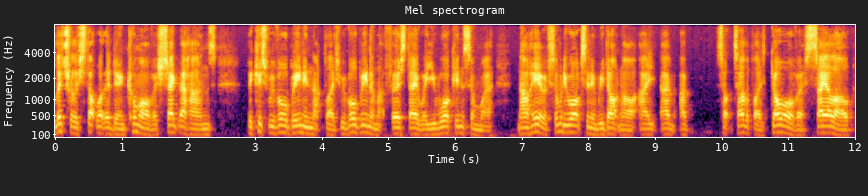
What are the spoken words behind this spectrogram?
literally stop what they're doing, come over, shake their hands, because we've all been in that place. We've all been on that first day where you walk in somewhere. Now here, if somebody walks in and we don't know, I I, I tell the players go over, say hello,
